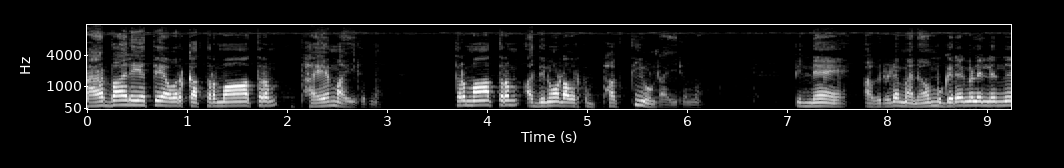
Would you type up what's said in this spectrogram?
കാബാലയത്തെ അവർക്ക് അത്രമാത്രം ഭയമായിരുന്നു. അത്രമാത്രം അതിനോട് അവർക്ക് ഭക്തി ഉണ്ടായിരുന്നു പിന്നെ അവരുടെ മനോമുഖരങ്ങളിൽ നിന്ന്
